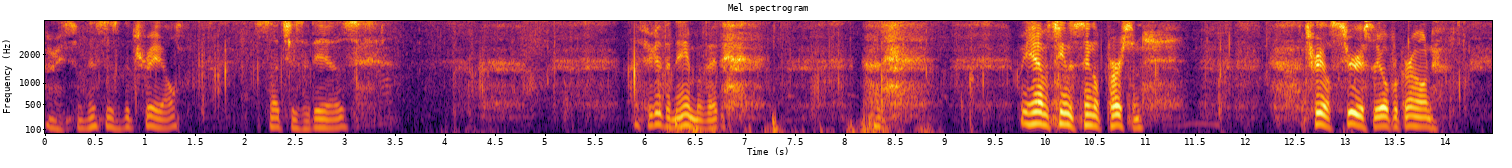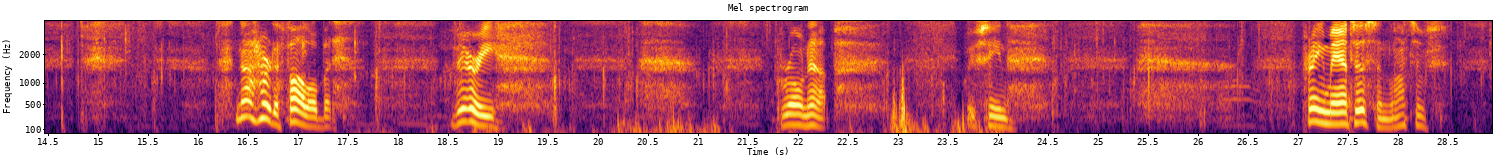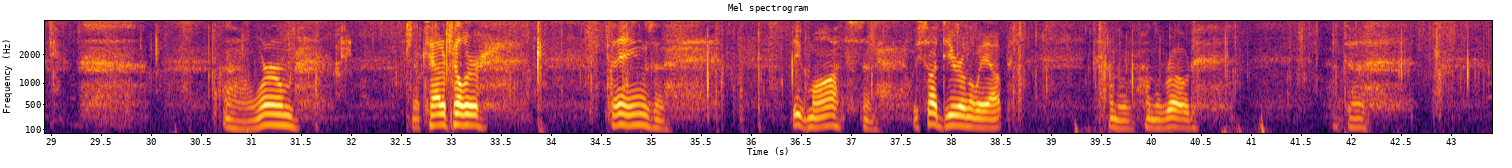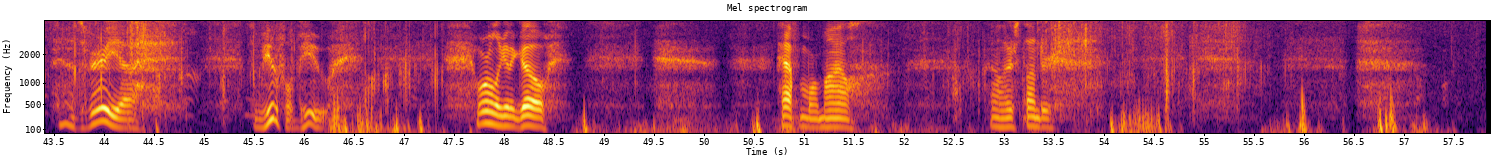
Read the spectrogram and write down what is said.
All right, so this is the trail, such as it is. I forget the name of it. We haven't seen a single person. The trail's seriously overgrown. Not hard to follow, but very grown up. We've seen praying mantis and lots of uh, worm, you know, caterpillar things and big moths and we saw deer on the way up on the on the road. But, uh, yeah, it's very uh, it's a beautiful view. We're only gonna go half a more mile. Oh, there's thunder.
